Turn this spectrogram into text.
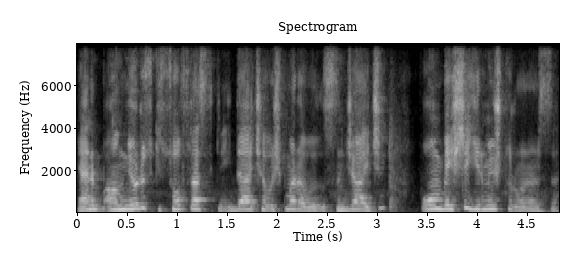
Yani anlıyoruz ki soft lastikin ideal çalışma aralığı ısınacağı için 15 ile 23 tur arası.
